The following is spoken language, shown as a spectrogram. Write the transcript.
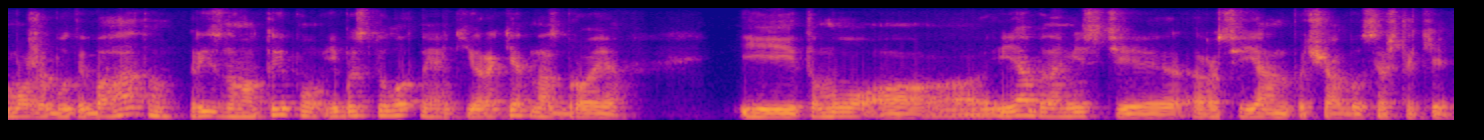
може бути багато різного типу, і безпілотна, і ракетна зброя. І тому я би на місці росіян почав би все ж таки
